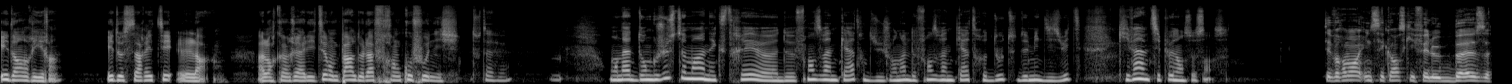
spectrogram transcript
et d'en rire, et de s'arrêter là alors qu'en réalité, on parle de la francophonie. Tout à fait. On a donc justement un extrait euh, de France 24, du journal de France 24 d'août 2018, qui va un petit peu dans ce sens. C'est vraiment une séquence qui fait le buzz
